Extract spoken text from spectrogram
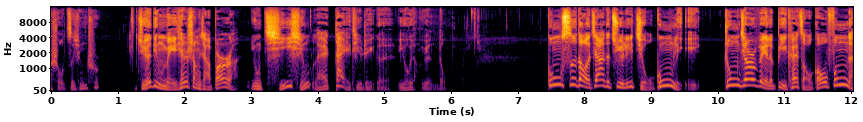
手自行车，决定每天上下班啊用骑行来代替这个有氧运动。公司到家的距离九公里，中间为了避开早高峰呢，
